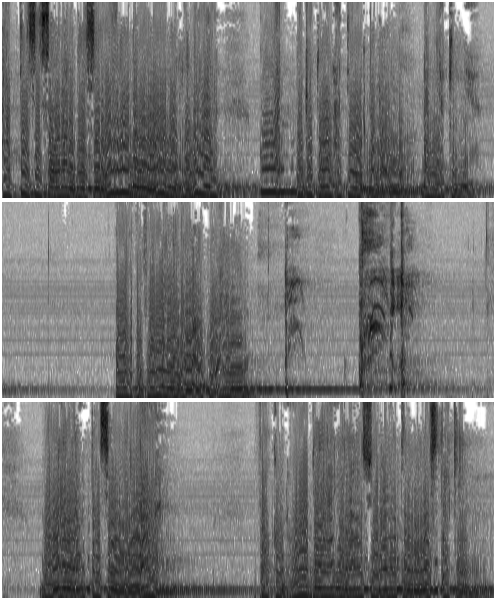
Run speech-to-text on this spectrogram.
hati seseorang disinari dengan nur hidayah kuat bergantungan hatinya kepada Allah dan yakinnya Allah berfirman dalam Al-Quran ومن يعتصم بالله فقد ila suratul mustaqim.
